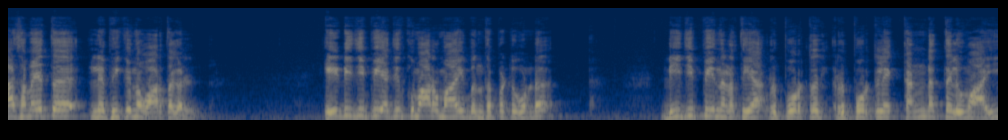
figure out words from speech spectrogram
ആ സമയത്ത് ലഭിക്കുന്ന വാർത്തകൾ A D G P Ajith കുമാറുമായി ബന്ധപ്പെട്ടുകൊണ്ട് ഡി ജി പി നടത്തിയ റിപ്പോർട്ട് റിപ്പോർട്ടിലെ കണ്ടെത്തലുമായി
